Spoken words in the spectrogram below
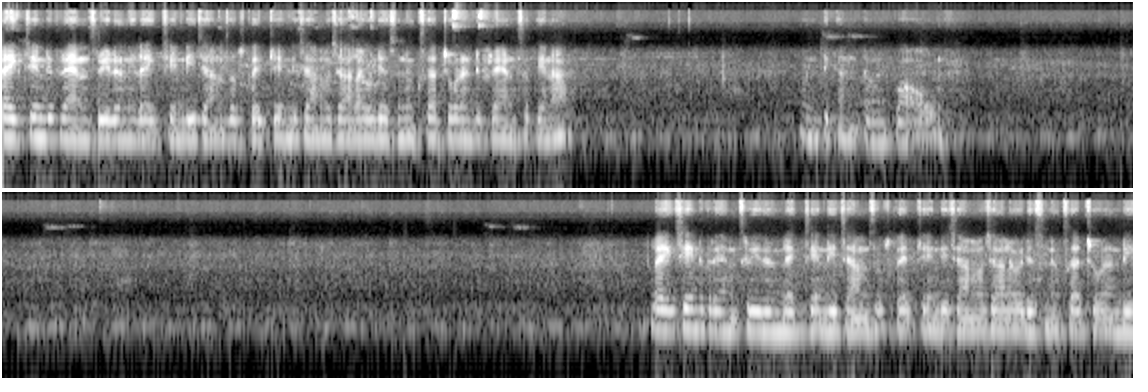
లైక్ చేయండి ఫ్రెండ్స్ వీడియోని లైక్ చేయండి ఛానల్ సబ్స్క్రైబ్ చేయండి. ఛానల్ చాలా వీడియోస్ ఉన్నాయి ఒకసారి చూడండి ఫ్రెండ్స్ ఓకేనా? ఒంటి కంఠం పావు లైక్ చేయండి ఫ్రెండ్స్ వీడియోని లైక్ చేయండి ఛానల్ సబ్స్క్రైబ్ చేయండి ఛానల్లో చాలా వీడియోస్ని ఒకసారి చూడండి.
